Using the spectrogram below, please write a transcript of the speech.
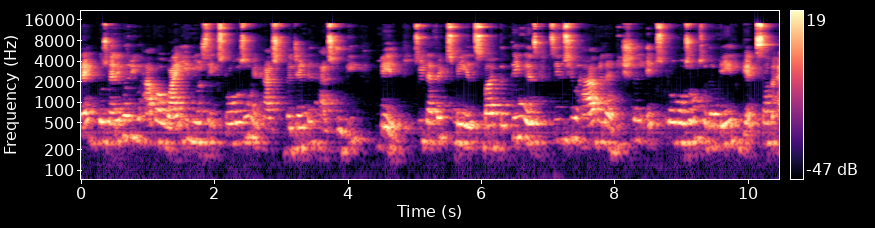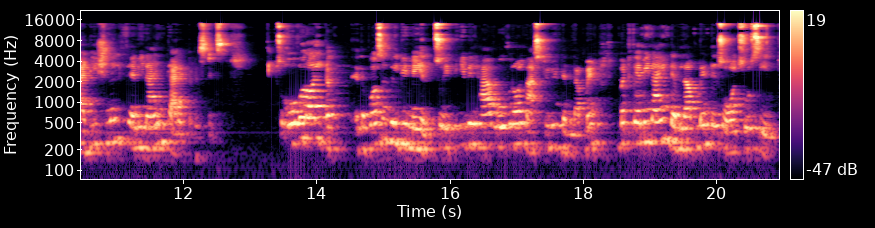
right? Because whenever you have a Y in your sex chromosome, it has the gender has to be male. So it affects males. But the thing is, since you have an additional X chromosome, so the male gets some additional feminine characteristics. So overall, the person will be male. So he will have overall masculine development but feminine development is also seen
